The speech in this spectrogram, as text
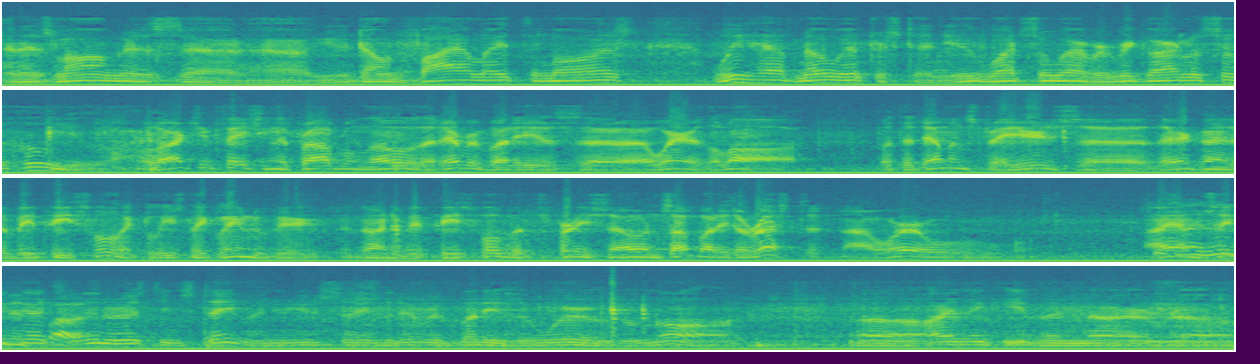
and as long as uh, uh, you don't violate the laws, we have no interest in you whatsoever, regardless of who you are. Well, aren't you facing the problem, though, that everybody is uh, aware of the law? But the demonstrators, uh, they're going to be peaceful. At least they claim to be going to be peaceful. But it's pretty soon somebody's arrested. Now, where? I haven't I think seen that's an interesting statement when you say that everybody's aware of the law. Uh, I think even our uh,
